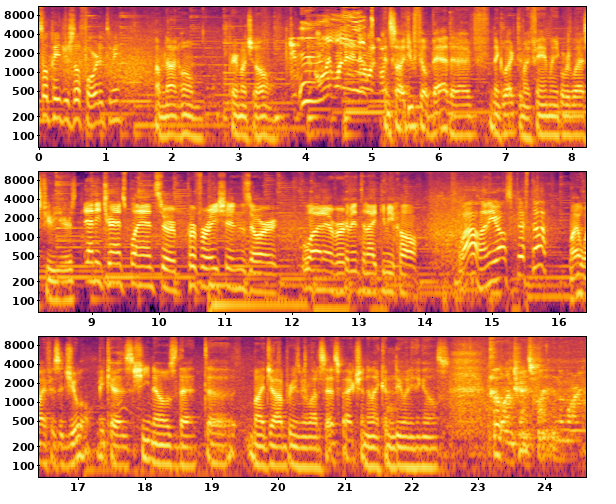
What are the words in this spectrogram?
Console page you're still forwarded to me? I'm not home very much at all. And so I do feel bad that I've neglected my family over the last few years. Any transplants or perforations or whatever, come in tonight, give me a call. Wow, honey, you're all spiffed up. My wife is a jewel because she knows that uh, my job brings me a lot of satisfaction and I couldn't do anything else. A lung transplant in the morning.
